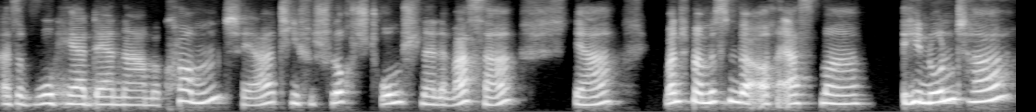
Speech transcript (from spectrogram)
also woher der Name kommt, ja, tiefe Schlucht, Strom, schnelle Wasser, ja, manchmal müssen wir auch erstmal hinunter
